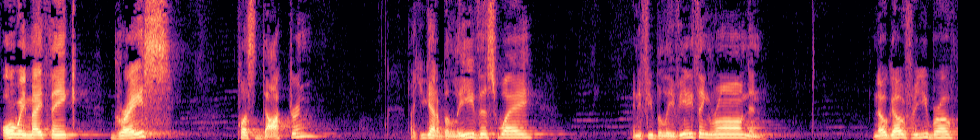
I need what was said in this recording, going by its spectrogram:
Or we may think grace plus doctrine. Like, you got to believe this way. And if you believe anything wrong, then no go for you, bro.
